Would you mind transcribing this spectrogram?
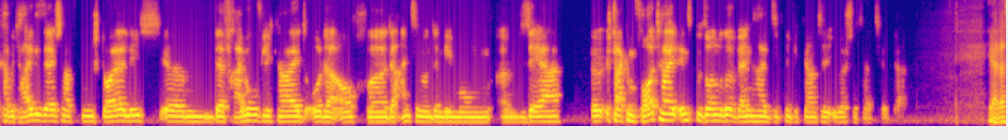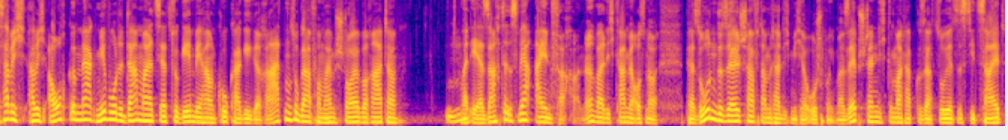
Kapitalgesellschaften steuerlich ähm, der Freiberuflichkeit oder auch äh, der Einzelunternehmung ähm, sehr äh, Vorteil, insbesondere wenn halt signifikante Überschüsse erzielt werden. Ja, das habe ich, habe ich auch gemerkt. Mir wurde damals ja zur GmbH und Co. KG geraten, sogar von meinem Steuerberater. Mhm. Weil er sagte, es wäre einfacher, ne? weil ich kam ja aus einer Personengesellschaft, damit hatte ich mich ja ursprünglich mal selbstständig gemacht, habe gesagt, so jetzt ist die Zeit,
